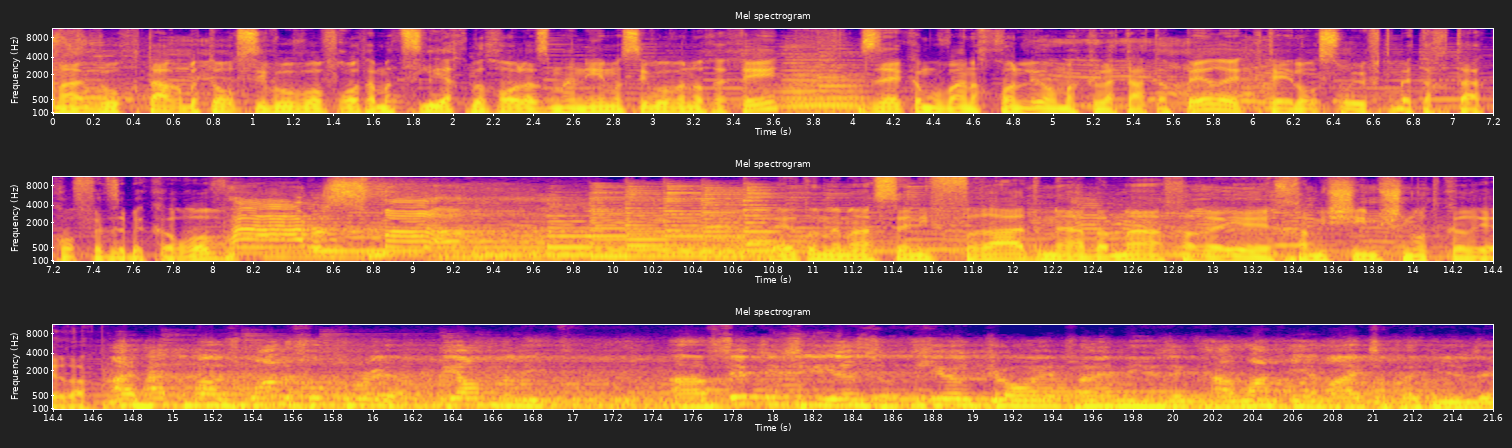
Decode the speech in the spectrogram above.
והוכתר בתור סיבוב ההופעות המצליח בכל הזמנים, הסיבוב הנוכחי. זה כמובן נכון ליום הקלטת הפרק, טיילור סוויפט בטח תעקוף את זה בקרוב. ואלטון למעשה נפרד מהבמה אחרי 50 שנות קריירה. I've had the most. Uh, 52 years of pure joy playing music. How lucky am I to play music?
